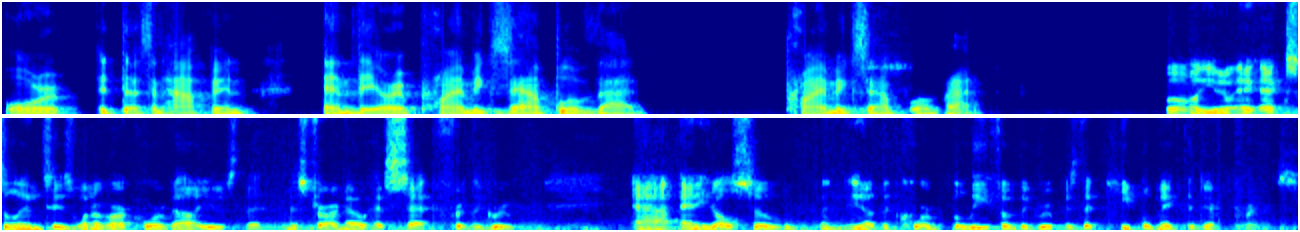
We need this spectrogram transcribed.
or it doesn't happen. And they are a prime example of that. Prime example of that. Well, you know, excellence is one of our core values that Mr. Arnault has set for the group. Uh, and it also, you know, the core belief of the group is that people make the difference.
